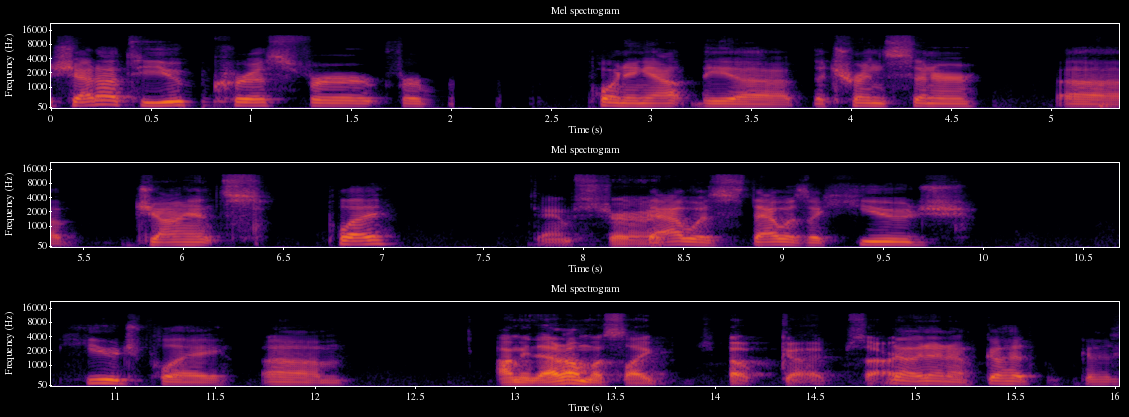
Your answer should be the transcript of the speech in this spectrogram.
shout out to you, Chris, for for pointing out the uh, the Trend Center uh, Giants play. Damn straight. That was that was a huge, huge play. Um, I mean, that almost like Oh, go ahead. Sorry. No, no, no. Go ahead. Go ahead.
